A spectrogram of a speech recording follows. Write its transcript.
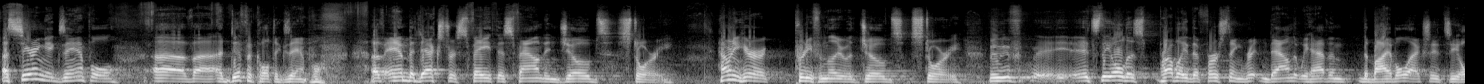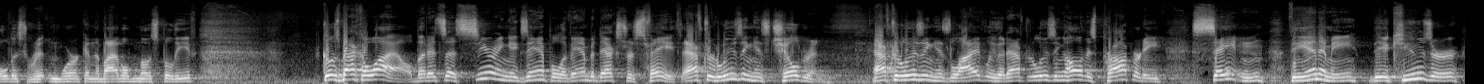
A searing example of uh, a difficult example of ambidextrous faith is found in Job's story. How many here are pretty familiar with Job's story? I mean, it's the oldest, probably the first thing written down that we have in the Bible. Actually, it's the oldest written work in the Bible, most believe. It goes back a while, but it's a searing example of ambidextrous faith. After losing his children, after losing his livelihood, after losing all of his property, Satan, the enemy, the accuser,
